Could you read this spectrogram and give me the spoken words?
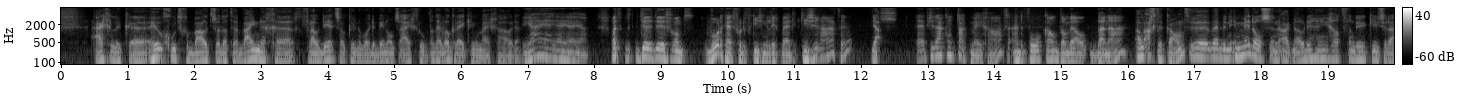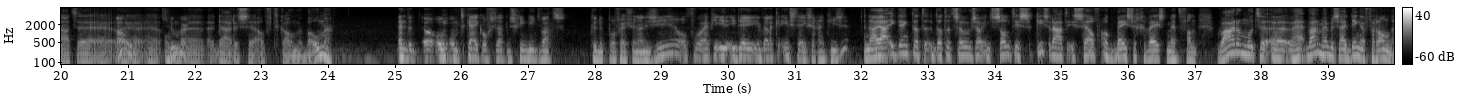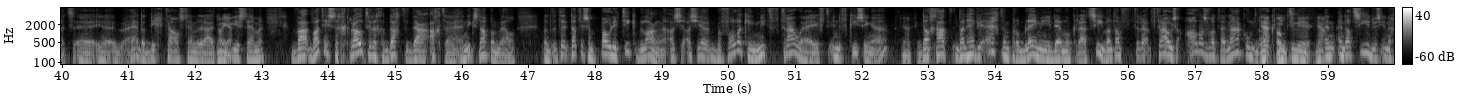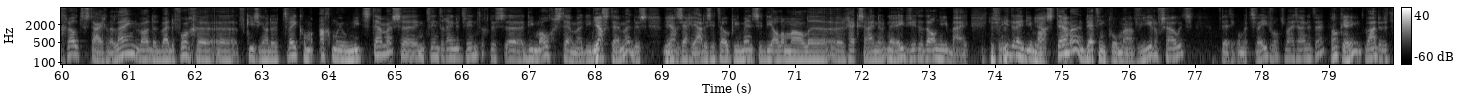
eigenlijk eh, heel goed gebouwd. Zodat er weinig eh, gefraudeerd zou kunnen worden binnen onze eigen groep. Want daar hebben we ook rekening mee gehouden. Ja, ja, ja, ja. ja. Wat, de, de verantwoordelijkheid voor de verkiezingen ligt bij de kiesraad, hè? Ja. Heb je daar contact mee gehad? Aan de voorkant, dan wel daarna? Aan de achterkant, eh, we hebben inmiddels een uitnodiging gehad van de kiesraad. Oh, om daar eens over te komen bomen. En de- om, om te kijken of ze dat misschien niet wat kunnen professionaliseren? Of heb je idee in welke insteek ze gaan kiezen? Nou ja, ik denk dat, dat het sowieso interessant is. Kiesraad is zelf ook bezig geweest met van waarom, moeten, eh, waarom hebben zij dingen veranderd? Eh, in, eh, dat digitaal stemmen eruit, Oh ja. papier stemmen. Wa- wat is de grotere gedachte daarachter? En ik snap hem wel. Want het, dat is een politiek belang. Als je, als je bevolking niet vertrouwen heeft in de verkiezingen, Ja, dan, gaat, dan heb je echt een probleem in je democratie. Want dan vertrouwen ze alles wat daarna komt ja, ook niet. meer. Ja. En, en dat zie je dus in een grote stijgende lijn. We hadden bij de vorige eh, verkiezingen hadden we 2,8 miljoen niet-stemmers eh, in 2021. Dus eh, die mogen stemmen, die Ja. niet stemmen. Dus mensen Ja. zeggen, ja, er zitten ook die mensen die allemaal gek zijn. Nee, die zitten er al niet bij. Dus van iedereen die Ja, mag stemmen, 13,4 of zoiets. Of 13,2 volgens mij zijn het er Oké. waren er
